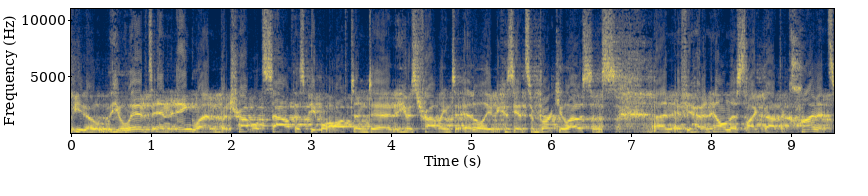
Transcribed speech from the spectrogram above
you know, he lived in England but traveled south as people often did. He was traveling to Italy because he had tuberculosis and if you had an illness like that, the climate's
